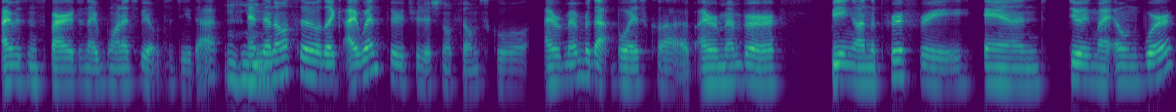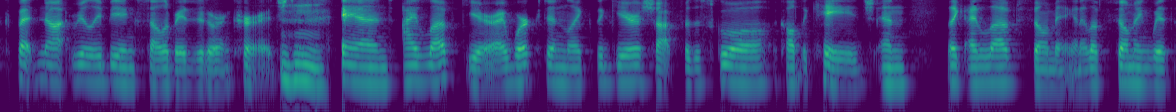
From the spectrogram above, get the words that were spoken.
I was inspired and I wanted to be able to do that. Mm-hmm. And then also, like, I went through traditional film school. I remember that boys' club. I remember being on the periphery and doing my own work, but not really being celebrated or encouraged. Mm-hmm. And I love gear. I worked in like the gear shop for the school called The Cage. And like I loved filming and I loved filming with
